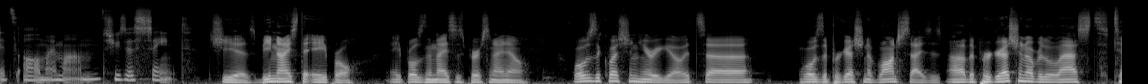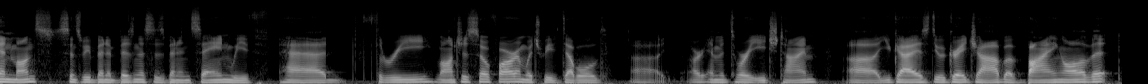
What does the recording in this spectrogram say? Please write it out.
it's all my mom. She's a saint. She is. Be nice to April. April's the nicest person I know. What was the question? Here we go. It's uh what was the progression of launch sizes? Uh, the progression over the last 10 months since we've been in business has been insane. We've had three launches so far in which we've doubled uh, our inventory each time. Uh, you guys do a great job of buying all of it.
